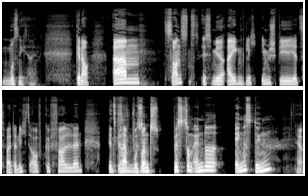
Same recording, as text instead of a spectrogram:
muss nicht sein. Genau. Ähm, sonst ist mir eigentlich im Spiel jetzt weiter nichts aufgefallen. Ja, Insgesamt wir muss man sind bis zum Ende enges Ding Ja.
